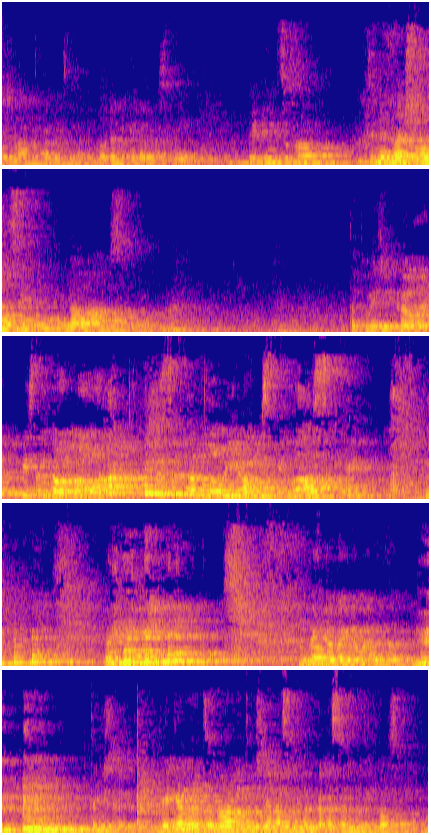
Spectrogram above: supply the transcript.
poznámka Disney? Lodem království? Jediný, co znám. Ty neznáš Lociku na lásku. Tak mi říkali, když jsem byla malá, že jsem na dlouhý a hustý lásky. Tak jo, tak jdeme na to. Jakém roce byla natočena Sněhorka a sedm trpaslíků?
